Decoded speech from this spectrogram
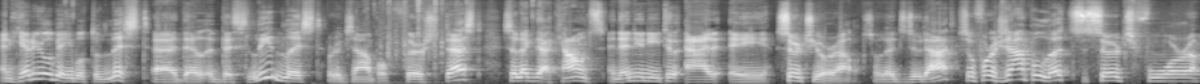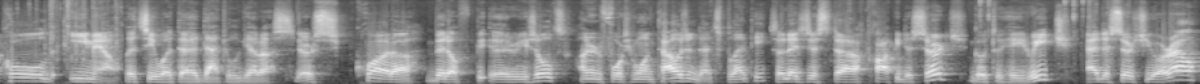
and here you'll be able to list uh, the, this lead list, for example, first test, select the accounts, and then you need to add a search URL. So let's do that. So for example, let's search for cold email. Let's see what uh, that will get us. There's quite a bit of uh, results 141,000 that's plenty so let's just uh, copy the search go to HeyReach add the search URL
